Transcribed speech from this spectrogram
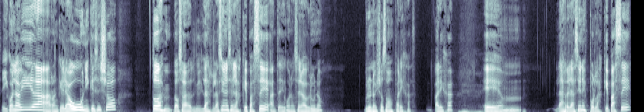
Seguí con la vida, arranqué la uni, qué sé yo. Todas, o sea, las relaciones en las que pasé antes de conocer a Bruno. Bruno y yo somos parejas, pareja. Eh, las relaciones por las que pasé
